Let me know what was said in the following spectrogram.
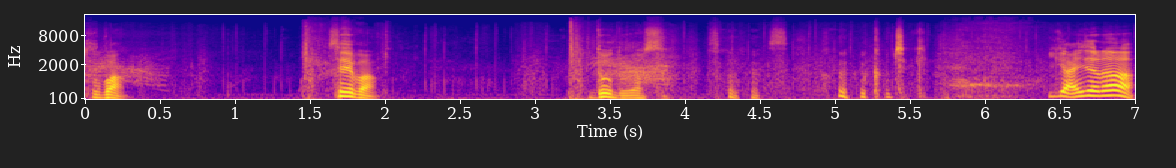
두 방, 세 방. 너 놀랐어. 갑자기 이게 아니잖아.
